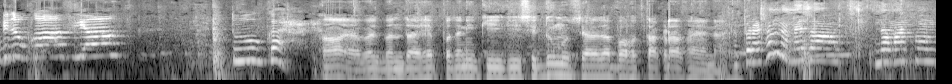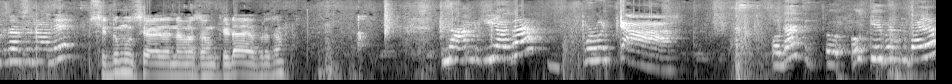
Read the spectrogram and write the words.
ਬਿਲੋ ਕਾਫੀਆ ਤੂੰ ਕਰ ਆ ਆ ਬਈ ਬੰਦਾ ਇਹ ਪਤਾ ਨਹੀਂ ਕੀ ਕੀ ਸਿੱਧੂ ਮੂਸੇਵਾਲੇ ਦਾ ਬਹੁਤ ਤਕੜਾ ਫੈਨ ਆ ਇਹ। ਪ੍ਰਥਮ ਨਵੇਂ ਸੌਂਗ ਨਵਾਂ ਸੌਂਗ ਦਾ ਸੁਣਾ ਦੇ ਸਿੱਧੂ ਮੂਸੇਵਾਲੇ ਦਾ ਨਵਾਂ Song ਕਿਹੜਾ ਆਇਆ ਪ੍ਰਥਮ ਨਾਮ ਕੀ ਆਗਾ ਉਹਦਾ ਉਹ ਕੀ ਬਣਦਾ ਆ?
